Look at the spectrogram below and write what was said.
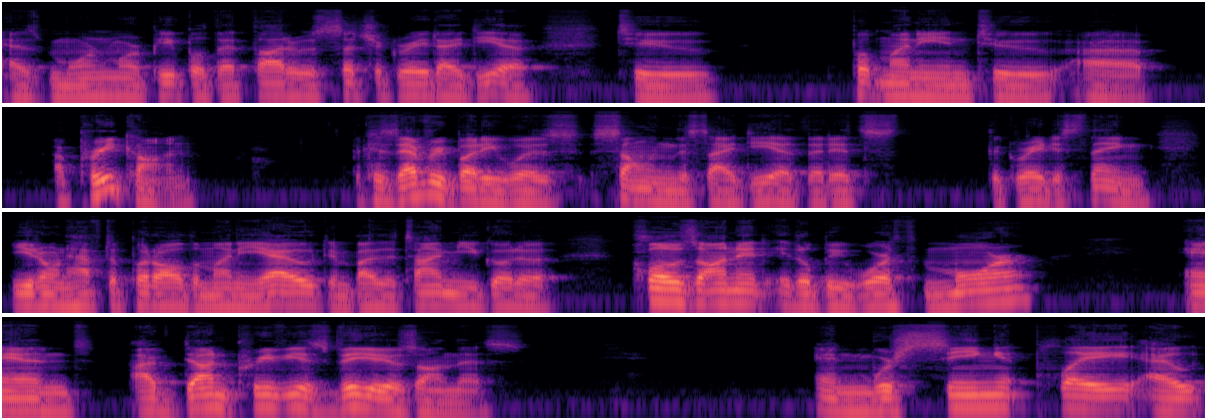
as more and more people that thought it was such a great idea to put money into uh, a pre-con because everybody was selling this idea that it's the greatest thing. You don't have to put all the money out, and by the time you go to close on it, it'll be worth more. And I've done previous videos on this, and we're seeing it play out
